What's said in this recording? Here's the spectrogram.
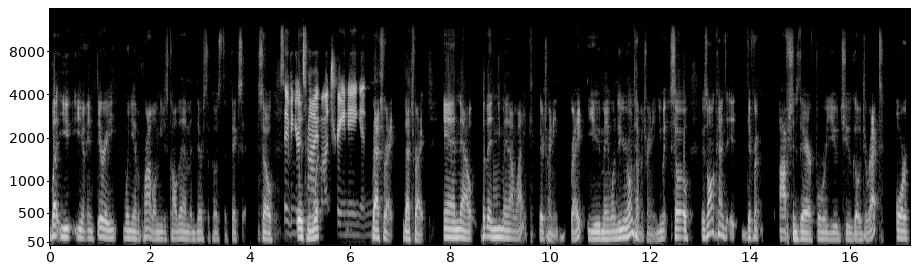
but you you know in theory when you have a problem you just call them and they're supposed to fix it so Saving your time what- on training and that's right that's right and now but then you may not like their training right you may want to do your own type of training you may, so there's all kinds of different options there for you to go direct or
